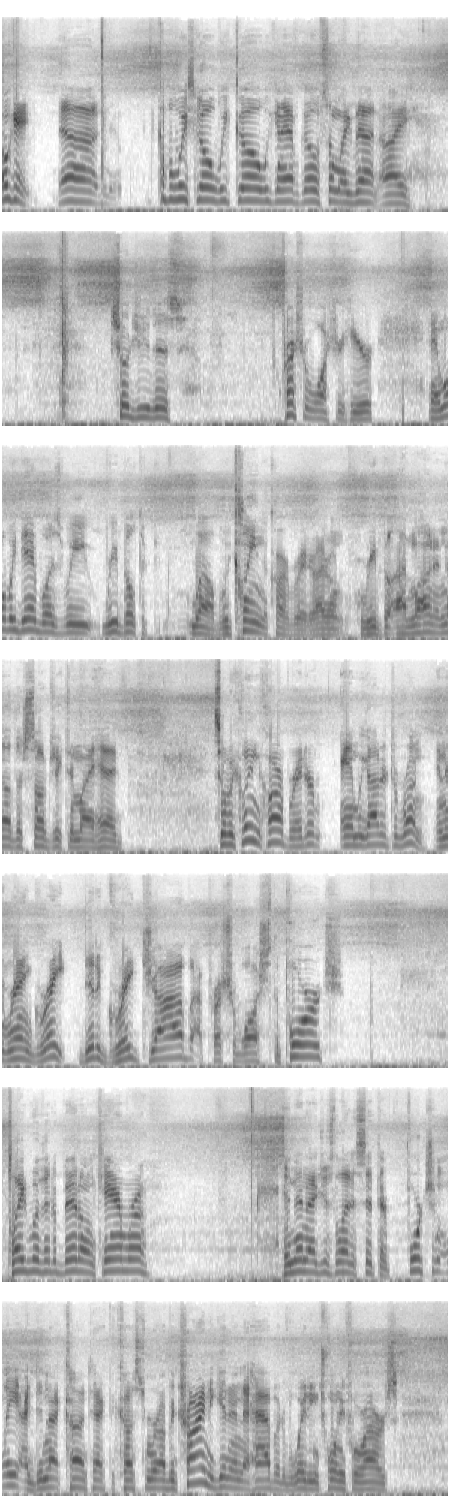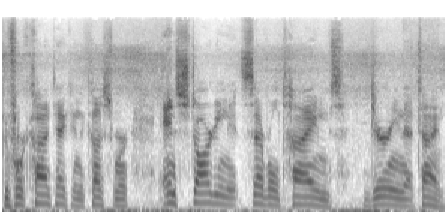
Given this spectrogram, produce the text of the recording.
Okay, uh, a couple weeks ago, week ago, week and a half ago, something like that, I showed you this pressure washer here. And what we did was we rebuilt the, well, we cleaned the carburetor. I don't rebuild, I'm on another subject in my head. So we cleaned the carburetor and we got it to run and it ran great. Did a great job. I pressure washed the porch, played with it a bit on camera, and then I just let it sit there. Fortunately, I did not contact the customer. I've been trying to get in the habit of waiting 24 hours before contacting the customer and starting it several times during that time.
